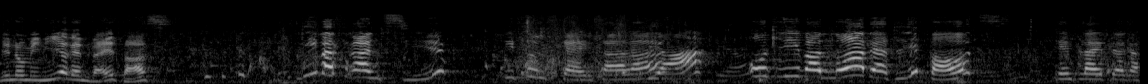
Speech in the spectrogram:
Wir nominieren weiters Lieber Franzi, die fünf Geldtaler. Ja. Und lieber Norbert Lippautz, den Bleiberger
